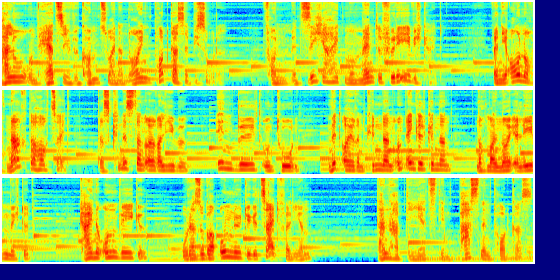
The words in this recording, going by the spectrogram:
Hallo und herzlich willkommen zu einer neuen Podcast-Episode von Mit Sicherheit Momente für die Ewigkeit. Wenn ihr auch noch nach der Hochzeit das Knistern eurer Liebe in Bild und Ton mit euren Kindern und Enkelkindern nochmal neu erleben möchtet, keine Unwege oder sogar unnötige Zeit verlieren, dann habt ihr jetzt den passenden Podcast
